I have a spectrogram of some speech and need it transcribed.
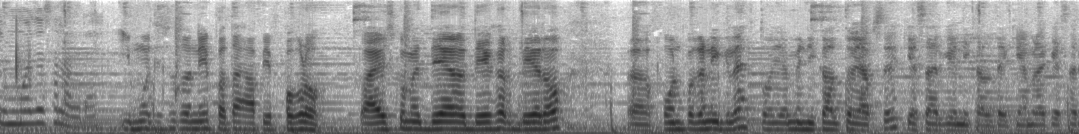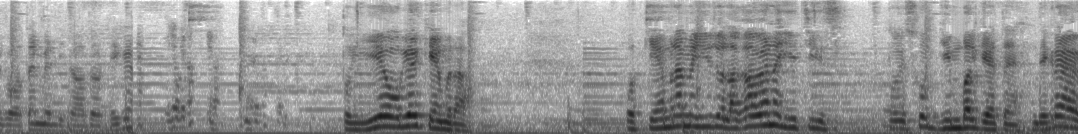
इमो जैसा लग रहा है। इमो जैसे तो नहीं पता आप ये पकड़ो। तो आयुष को मैं दे देख दे रहा हूँ। अ, फ़ोन पकड़ने के लिए तो ये मैं निकालता हूँ आपसे कैसा करके निकालता है कैमरा कैसा करके होता है मैं दिखाता हूँ ठीक है? तो ये हो गया कैमरा। और कैमरा में ये जो लगा हुआ है ना ये चीज़ तो इसको गिम्बल कहते हैं। देख रहे हैं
